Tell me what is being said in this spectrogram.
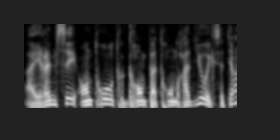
à RMC, entre autres, grand patron de radio, etc.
